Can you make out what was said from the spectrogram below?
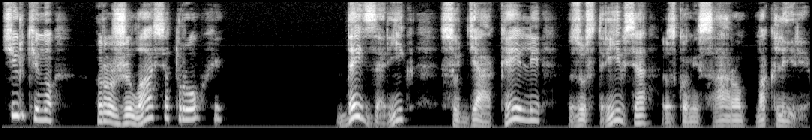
Тільки но розжилася трохи. Десь за рік суддя Келлі зустрівся з комісаром Маклірі.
